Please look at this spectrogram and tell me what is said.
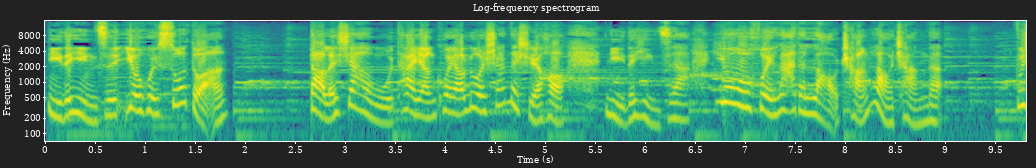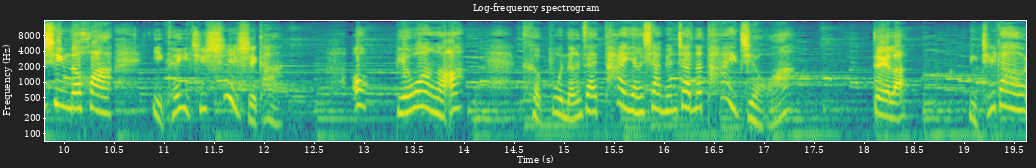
你的影子又会缩短。到了下午，太阳快要落山的时候，你的影子啊又会拉得老长老长的。不信的话，你可以去试试看。哦，别忘了啊，可不能在太阳下面站得太久啊。对了，你知道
